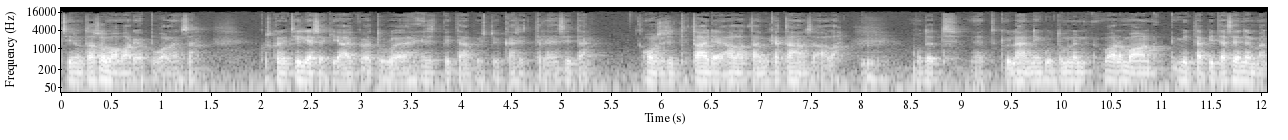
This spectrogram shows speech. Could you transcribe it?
siinä on taas oma varjopuolensa, koska niitä hiljaisiakin aikoja tulee ja sitten pitää pystyä käsittelemään sitä. On se sitten taideala tai mikä tahansa ala. Mm. Mutta et, et kyllähän niin kuin varmaan, mitä pitäisi enemmän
